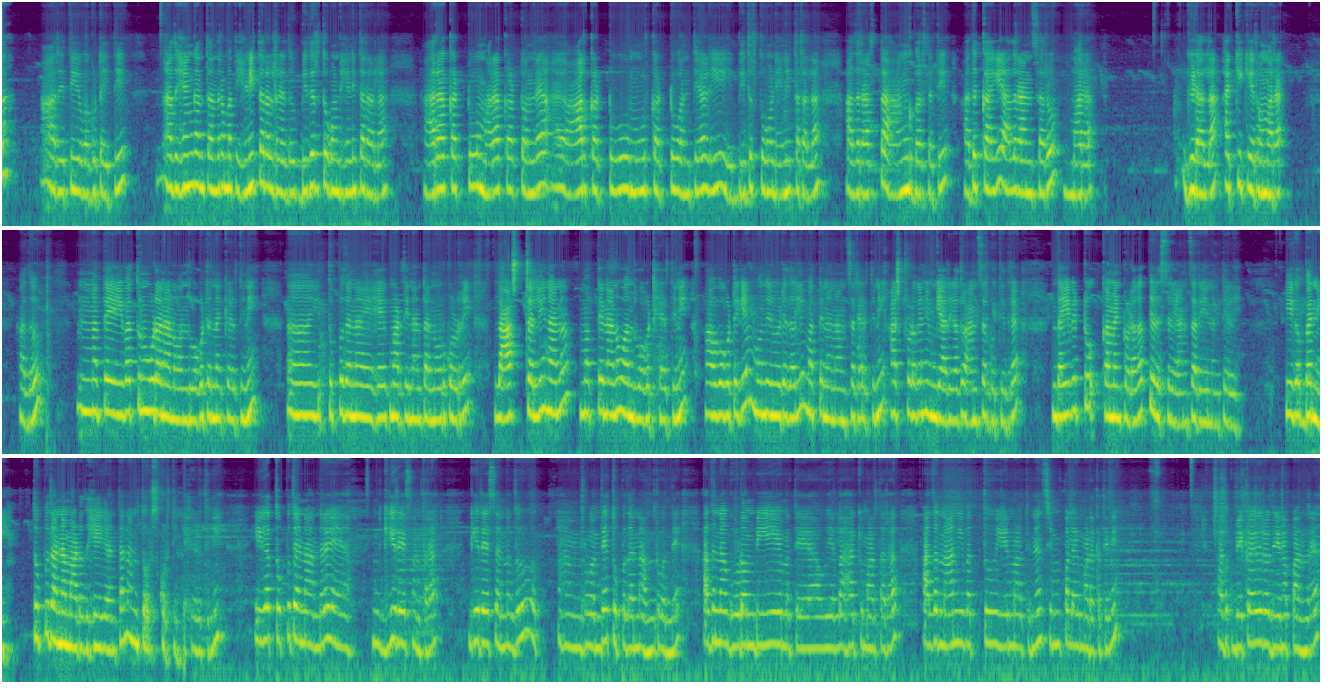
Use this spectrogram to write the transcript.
ಆ ರೀತಿ ಒಗಟೈತಿ. ಅದು ಹೆಂಗಂತಂದ್ರೆ ಮತ್ತು ಹೆಣಿತಾರಲ್ರಿ ಅದು. ಬಿದಿರು ತೊಗೊಂಡು ಹೆಣಿತಾರಲ್ಲ. ಅರ ಕಟ್ಟು, ಮರ ಕಟ್ಟು ಅಂದರೆ ಆರು ಕಟ್ಟು, ಮೂರು ಕಟ್ಟು ಅಂತೇಳಿ ಬಿದಿರು ತೊಗೊಂಡು ಹೆಣಿತಾರಲ್ಲ ಅದರ ಅರ್ಥ ಹಂಗೆ ಬರ್ತೈತಿ. ಅದಕ್ಕಾಗಿ ಅದರ ಆನ್ಸರು ಮರ. ಗಿಡ ಅಲ್ಲ, ಅಕ್ಕಿ, ಕೇರೋ, ಮರ. ಅದು. ಮತ್ತು ಇವತ್ತೂ ಕೂಡ ನಾನು ಒಂದು ಒಗಟನ್ನು ಕೇಳ್ತೀನಿ. ಈ ತುಪ್ಪದನ್ನು ಹೇಗೆ ಮಾಡ್ತೀನಿ ಅಂತ ನೋಡ್ಕೊಳ್ರಿ. ಲಾಸ್ಟಲ್ಲಿ ನಾನು, ಮತ್ತೆ ನಾನು ಒಂದು ಒಗಟು ಹೇಳ್ತೀನಿ. ಆ ಒಗಟಿಗೆ ಮುಂದಿನ ವಿಡಿಯೋದಲ್ಲಿ ಮತ್ತೆ ನಾನು ಆನ್ಸರ್ ಹೇಳ್ತೀನಿ. ಅಷ್ಟರೊಳಗೆ ನಿಮ್ಗೆ ಯಾರಿಗಾದ್ರೂ ಆನ್ಸರ್ ಗೊತ್ತಿದ್ರೆ ದಯವಿಟ್ಟು ಕಮೆಂಟ್ ಒಳಗೆ ತಿಳಿಸ್ರಿ ಆನ್ಸರ್ ಏನಂತೇಳಿ. ಈಗ ಬನ್ನಿ ತುಪ್ಪದ ಅನ್ನ ಮಾಡೋದು ಹೇಗೆ ಅಂತ ನಾನು ತೋರಿಸ್ಕೊಡ್ತೀನಿ. ಹೇಳ್ತೀನಿ. ಈಗ ತುಪ್ಪದ ಅನ್ನ ಅಂದರೆ ಗೀ ರೈಸ್ ಅಂತಾರೆ. ಗೀ ರೈಸ್ ಅನ್ನೋದು ಅಂದರೂ ಒಂದೇ ತುಪ್ಪದನ್ನ ಅಂದ್ರು ಒಂದೇ. ಅದನ್ನು ಗೋಡಂಬಿ ಮತ್ತು ಅವು ಎಲ್ಲ ಹಾಕಿ ಮಾಡ್ತಾರೆ. ಆದರೆ ನಾನು ಇವತ್ತು ಏನು ಮಾಡ್ತೀನಿ ಸಿಂಪಲಾಗಿ ಮಾಡಕತ್ತೀನಿ. ಅದಕ್ಕೆ ಬೇಕಾಗಿರೋದು ಏನಪ್ಪ ಅಂದರೆ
